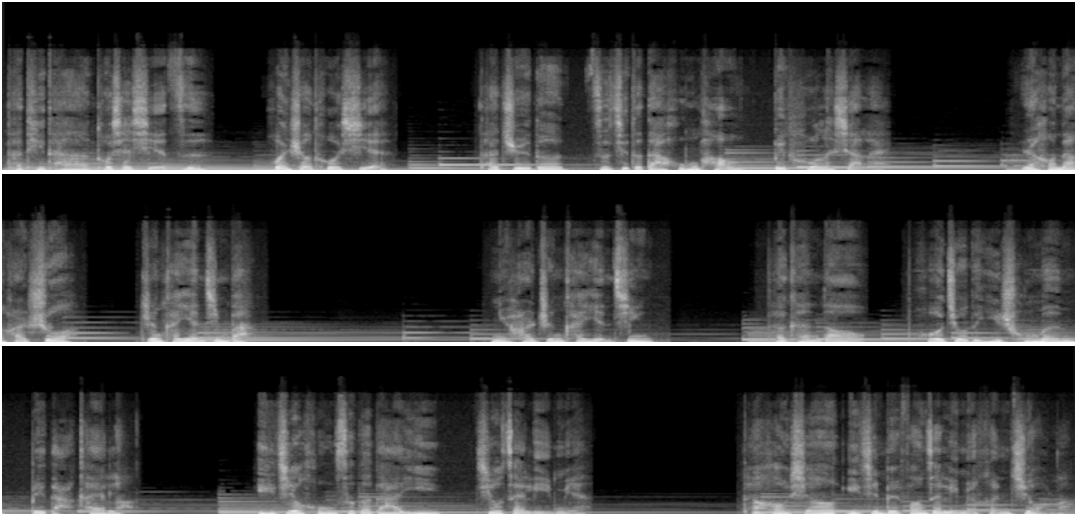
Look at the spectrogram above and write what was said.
他替他脱下鞋子，换上拖鞋，他觉得自己的大红袍被脱了下来。然后男孩说：“睁开眼睛吧。”女孩睁开眼睛，她看到破旧的衣橱门被打开了，一件红色的大衣就在里面。它好像已经被放在里面很久了，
